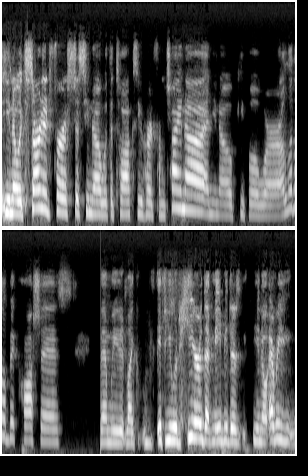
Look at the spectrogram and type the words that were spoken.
You know, it started first just, you know, with the talks you heard from China, and, you know, people were a little bit cautious. Then we like, if you would hear that maybe there's, you know, every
